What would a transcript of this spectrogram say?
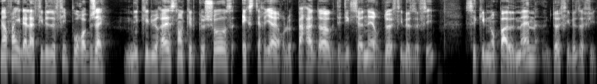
Mais enfin, il a la philosophie pour objet, mais qui lui reste en quelque chose extérieur. Le paradoxe des dictionnaires de philosophie, c'est qu'ils n'ont pas eux-mêmes de philosophie.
